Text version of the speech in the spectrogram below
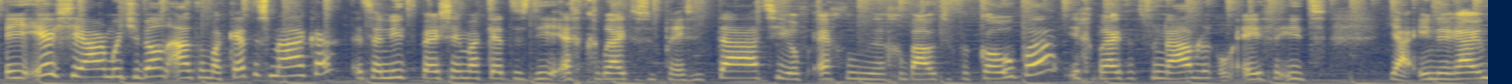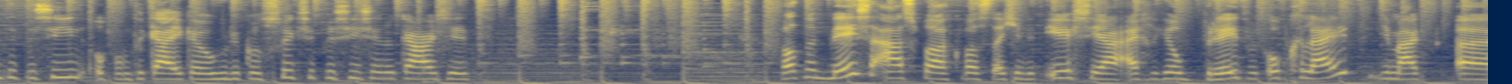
In je eerste jaar moet je wel een aantal maquettes maken. Het zijn niet per se maquettes die je echt gebruikt als een presentatie of echt om een gebouw te verkopen. Je gebruikt het voornamelijk om even iets ja, in de ruimte te zien of om te kijken hoe de constructie precies in elkaar zit. Wat me het meeste aansprak was dat je in het eerste jaar eigenlijk heel breed wordt opgeleid. Je maakt uh,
